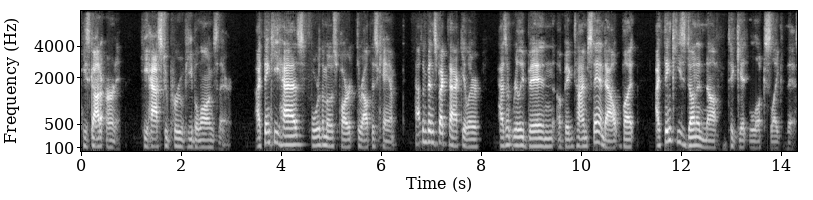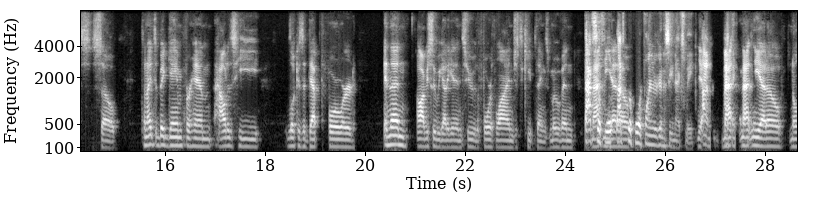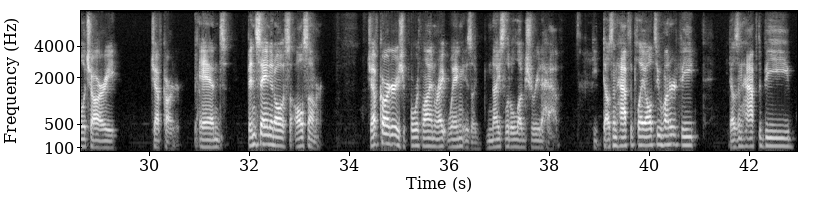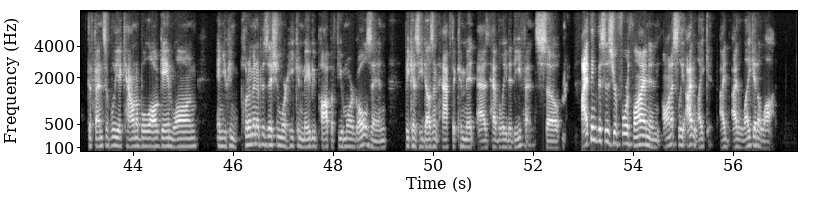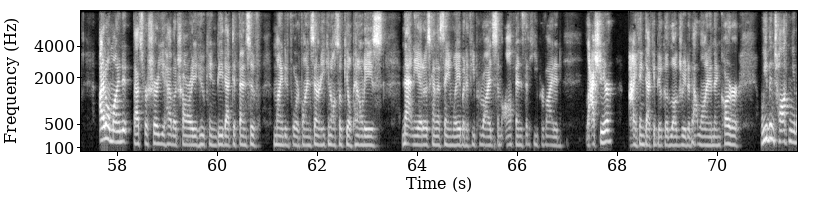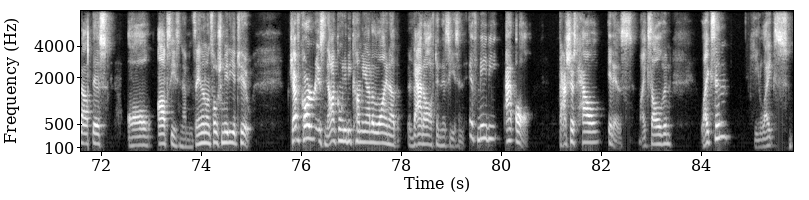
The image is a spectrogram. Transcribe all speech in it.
he's got to earn it. He has to prove he belongs there. I think he has, for the most part, throughout this camp. Hasn't been spectacular, hasn't really been a big time standout, but I think he's done enough to get looks like this. So tonight's a big game for him. How does he look as a depth forward? And then obviously we got to get into the fourth line just to keep things moving. That's Matt the fourth, Nieto, that's the fourth line you're going to see next week. Yeah, Matt Matt Nieto, Noel Acciari, Jeff Carter, yeah. and been saying it all all summer. Jeff Carter is your fourth line right wing is a nice little luxury to have. He doesn't have to play all 200 feet. He doesn't have to be defensively accountable all game long. And you can put him in a position where he can maybe pop a few more goals in because he doesn't have to commit as heavily to defense. So I think this is your fourth line, and honestly, I like it. I, I like it a lot. I don't mind it. That's for sure. You have Acciari who can be that defensive minded fourth line center. He can also kill penalties. Matt Nieto is kind of the same way, but if he provides some offense that he provided last year, I think that could be a good luxury to that line. And then Carter, We've been talking about this all offseason. I've been saying it on social media too. Jeff Carter is not going to be coming out of the lineup that often this season, if maybe at all. That's just how it is. Mike Sullivan likes him. He likes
